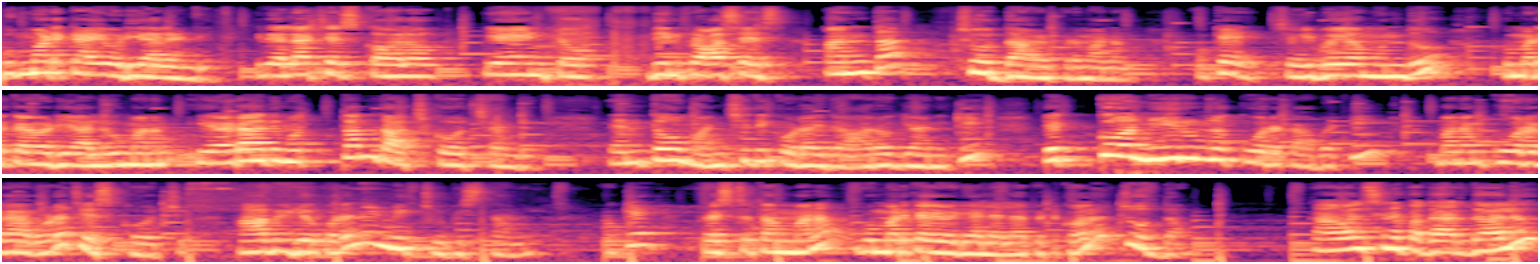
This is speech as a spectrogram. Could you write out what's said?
గుమ్మడికాయ వడియాలండి. ఇవి ఎలా చేసుకోవాలో ఏంటో దీని ప్రాసెస్ అంతా చూద్దాం ఇప్పుడు మనం. ఓకే? చేయబోయే ముందు గుమ్మడికాయ వడియాలు మనం ఏడాది మొత్తం దాచుకోవచ్చండి. ఎంతో మంచిది కూడా ఇది ఆరోగ్యానికి. ఎక్కువ నీరున్న కూర కాబట్టి మనం కూరగా కూడా చేసుకోవచ్చు. ఆ వీడియో కూడా నేను మీకు చూపిస్తాను. ఓకే? ప్రస్తుతం మనం గుమ్మడికాయ వడియాలు ఎలా పెట్టుకోవాలో చూద్దాం. కావలసిన పదార్థాలు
